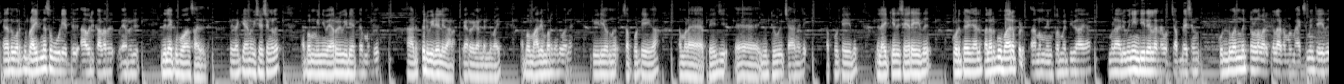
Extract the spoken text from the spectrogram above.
അതിനകത്ത് കുറച്ച് ബ്രൈറ്റ്നെസ് കൂടിയിട്ട് ആ ഒരു കളർ വേറൊരു ഇതിലേക്ക് പോകാൻ സാധ്യത ഇതൊക്കെയാണ് വിശേഷങ്ങൾ അപ്പം ഇനി വേറൊരു വീഡിയോ ആയിട്ട് നമുക്ക് അടുത്തൊരു വീഡിയോയിൽ കാണാം. വേറൊരു കണ്ടന്റുമായി അപ്പം ആദ്യം പറഞ്ഞതുപോലെ വീഡിയോ ഒന്ന് സപ്പോർട്ട് ചെയ്യുക. നമ്മുടെ പേജ് യൂട്യൂബ് ചാനൽ സപ്പോർട്ട് ചെയ്ത് ലൈക്ക് ചെയ്ത് ഷെയർ ചെയ്ത് കൊടുത്തു കഴിഞ്ഞാൽ പലർക്കും ഉപകാരപ്പെടും. കാരണം ഇൻഫോർമേറ്റീവ് ആയ നമ്മുടെ അലുമിനിയം ഇന്റീരിയറിൽ തന്നെ കുറച്ച് അപ്ഡേഷൻ കൊണ്ടുവന്നിട്ടുള്ള വർക്കുകളാണ് നമ്മൾ മാക്സിമം ചെയ്ത്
